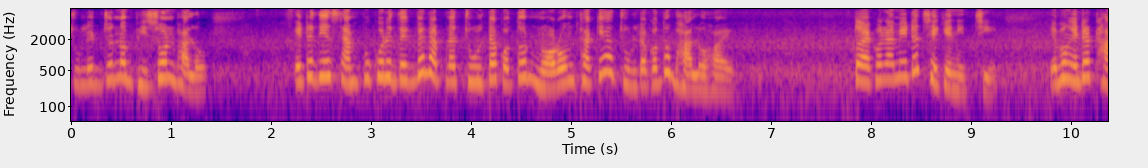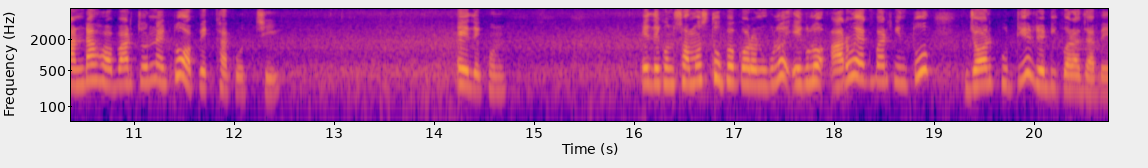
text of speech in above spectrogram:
চুলের জন্য ভীষণ ভালো। এটা দিয়ে শ্যাম্পু করে দেখবেন আপনার চুলটা কত নরম থাকে আর চুলটা কত ভালো হয়। তো এখন আমি এটা ছেঁকে নিচ্ছি এবং এটা ঠান্ডা হবার জন্য একটু অপেক্ষা করছি। এই দেখুন এই দেখুন, সমস্ত উপকরণগুলো, এগুলো আরও একবার কিন্তু জল ফুটিয়ে রেডি করা যাবে।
